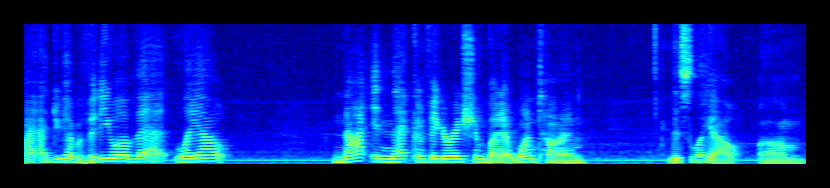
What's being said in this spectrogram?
I, I do have a video of that layout not in that configuration, but at one time, this layout, um,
